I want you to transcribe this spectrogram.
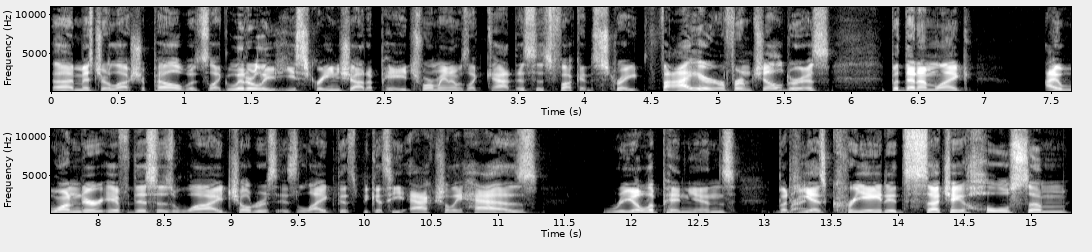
uh, Mr. LaChapelle was like literally he screenshot a page for me and I was like, God, this is fucking straight fire from Childress. But then I'm like, I wonder if this is why Childress is like this because he actually has real opinions, but he has created such a wholesome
